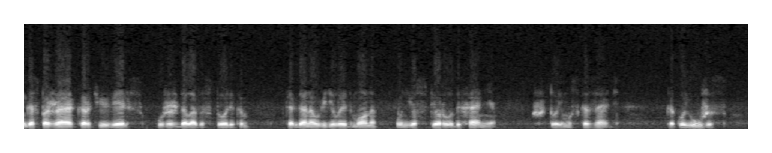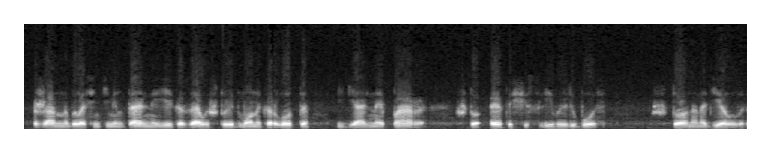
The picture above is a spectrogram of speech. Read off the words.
Госпожа Картювельс уже ждала за столиком. Когда она увидела Эдмона, у нее сперло дыхание. Что ему сказать? Какой ужас! Жанна была сентиментальной, ей казалось, что Эдмон и Карлотта — идеальная пара, что это счастливая любовь. Что она наделала?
